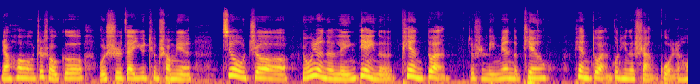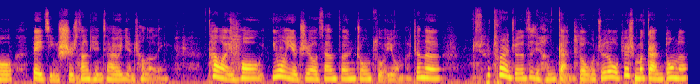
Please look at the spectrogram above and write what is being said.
然后这首歌我是在 YouTube 上面就着《永远的零》电影的片段，就是里面的片片段不停的闪过，然后背景是桑田佳佑演唱的《零》。看完以后，因为也只有三分钟左右嘛，真的。就突然觉得自己很感动。我觉得我被什么感动呢？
